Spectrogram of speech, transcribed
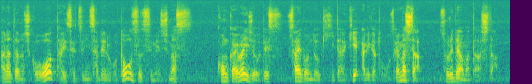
あなたの思考を大切にされることをお勧めします。今回は以上です。最後までお聴きいただきありがとうございました。それではまた明日。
